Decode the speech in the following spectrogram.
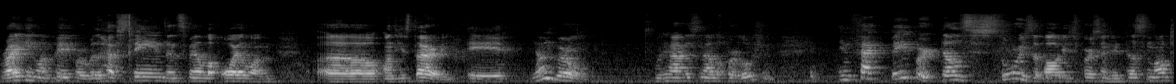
writing on paper will have stains and smell of oil on, uh, on his diary. A young girl would have the smell of her lotion. In fact, paper tells stories about each person. It does not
